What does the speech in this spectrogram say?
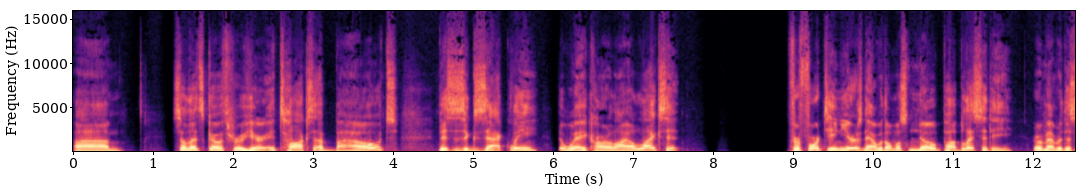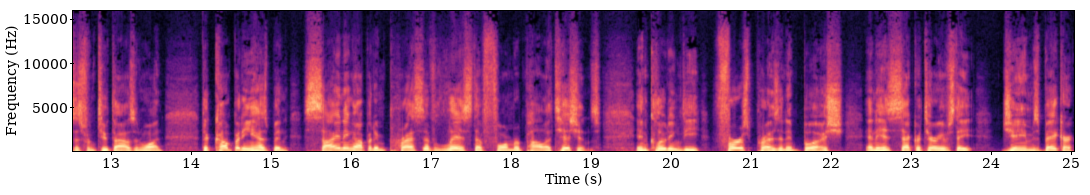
Um, so let's go through here. It talks about this is exactly the way Carlyle likes it. For 14 years now, with almost no publicity, Remember, this is from 2001. The company has been signing up an impressive list of former politicians, including the first President Bush and his Secretary of State, James Baker.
